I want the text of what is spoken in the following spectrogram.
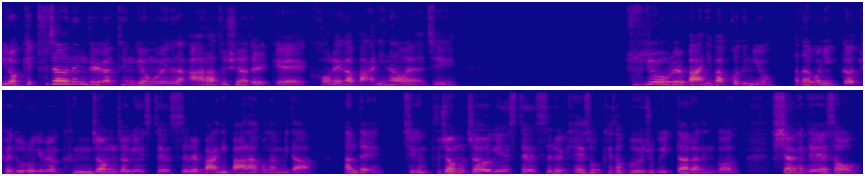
이렇게 투자은행들 같은 경우에는 알아두셔야 될 게 거래가 많이 나와야지 수수료를 많이 받거든요. 하다 보니까 되도록이면 긍정적인 스탠스를 많이 말하곤 합니다. 한데 지금 부정적인 스탠스를 계속해서 보여주고 있다라는 건 시장에 대해서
